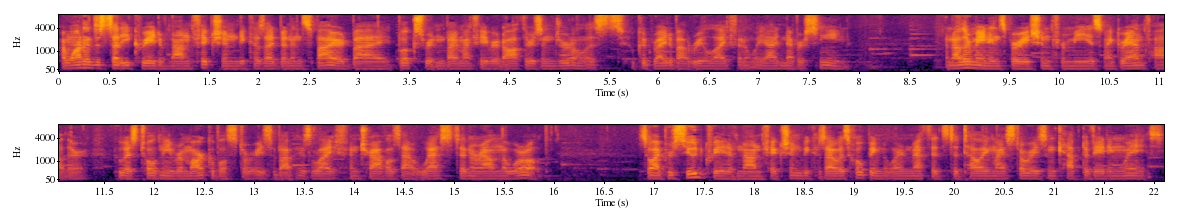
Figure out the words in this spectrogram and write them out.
I wanted to study creative nonfiction because I'd been inspired by books written by my favorite authors and journalists who could write about real life in a way I'd never seen. Another main inspiration for me is my grandfather, who has told me remarkable stories about his life and travels out west and around the world. So I pursued creative nonfiction because I was hoping to learn methods to telling my stories in captivating ways.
